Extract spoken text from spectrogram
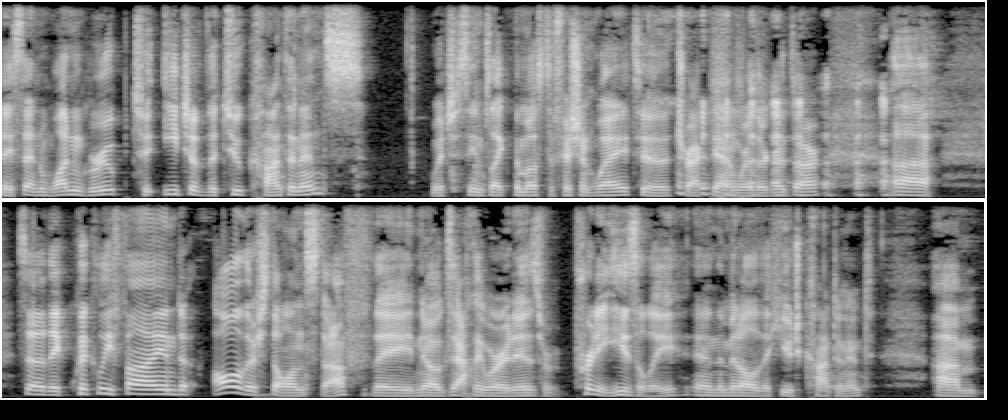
They send one group to each of the two continents, which seems like the most efficient way to track down where their goods are. Uh, so they quickly find all their stolen stuff. They know exactly where it is pretty easily in the middle of the huge continent. Um,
